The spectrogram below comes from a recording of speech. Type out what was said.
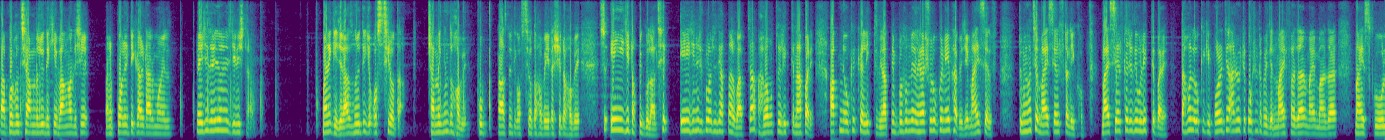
তারপর হচ্ছে আমরা যদি দেখি বাংলাদেশে মানে পলিটিক্যাল টার্মোয়েল এই যে, এই ধরনের জিনিসটা মানে কি যে রাজনৈতিক যে অস্থিরতা, সামনে কিন্তু হবে, খুব রাজনৈতিক অস্থিরতা হবে, এটা সেটা হবে। সো এই যে টপিকগুলো আছে এই জিনিসগুলো যদি আপনার বাচ্চা ভালো মতো লিখতে না পারে, আপনি ওকে একটা লিখতে দিন। আপনি প্রথম দিন লেখা শুরু করেন এইভাবে যে মাই সেলফ তুমি হচ্ছে মাই সেলফটা লিখো। মাই সেলফটা যদি ও লিখতে পারে, তাহলে ওকে কি পরের দিন আরও একটা question topic then my father my mother my school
